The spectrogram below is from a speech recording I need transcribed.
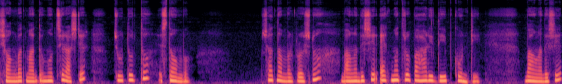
সংবাদ মাধ্যম হচ্ছে রাষ্ট্রের চতুর্থ স্তম্ভ। সাত নম্বর প্রশ্ন, বাংলাদেশের একমাত্র পাহাড়ি দ্বীপ কোনটি? বাংলাদেশের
